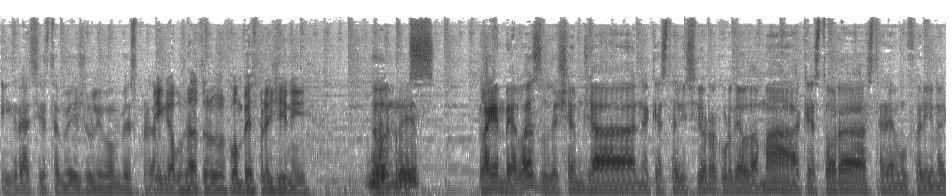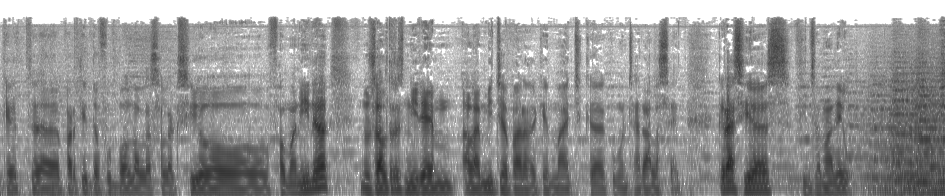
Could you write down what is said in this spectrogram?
I gràcies també, Juli, bon vespre. Vinga, a vosaltres, bon vespre, Gini. Doncs pleguem veles, ho deixem ja en aquesta edició. Recordeu, demà a aquesta hora estarem oferint aquest eh, partit de futbol de la selecció femenina. Nosaltres anirem a la mitja part d'aquest maig que començarà a les 7. Gràcies, fins demà, adeu.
